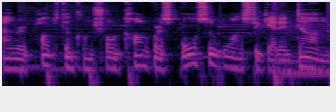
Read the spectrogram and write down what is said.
and Republican controlled Congress also wants to get it done.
